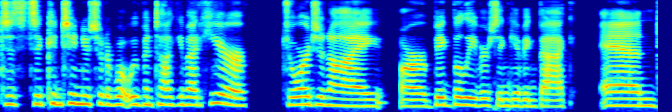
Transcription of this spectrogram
just to continue sort of what we've been talking about here, George and I are big believers in giving back. And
